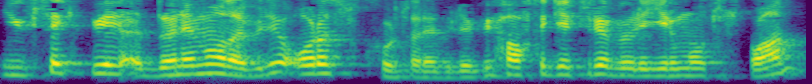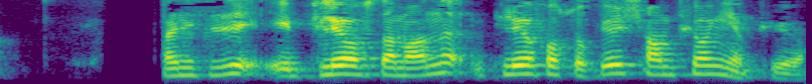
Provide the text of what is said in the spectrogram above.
yüksek bir dönemi olabiliyor. Orası kurtarabiliyor. Bir hafta getiriyor böyle 20-30 puan. Hani sizi e, playoff zamanı playoff'a sokuyor, şampiyon yapıyor.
